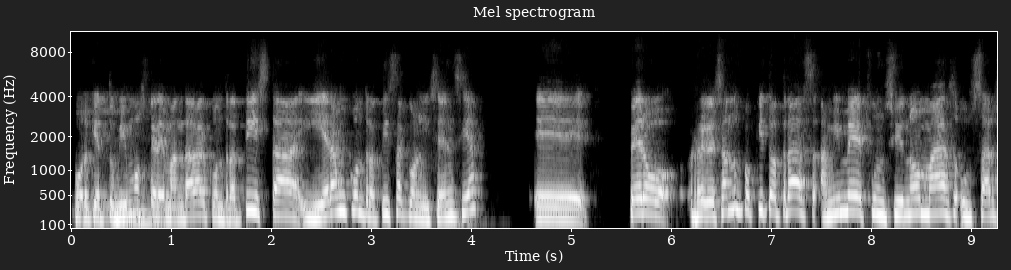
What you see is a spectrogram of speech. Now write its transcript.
porque tuvimos que mm. demandar al contratista y era un contratista con licencia. Eh, pero regresando un poquito atrás, a mí me funcionó más usar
